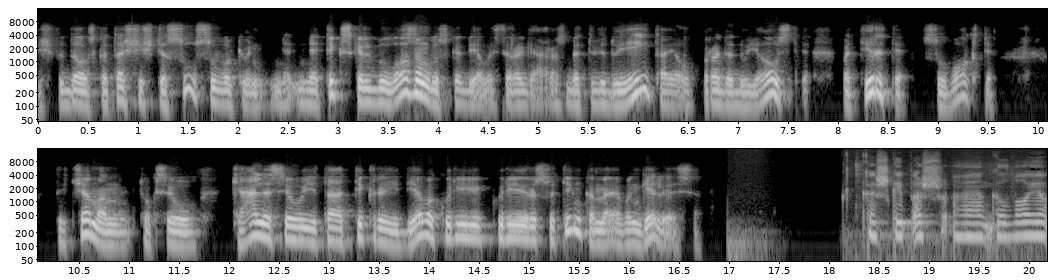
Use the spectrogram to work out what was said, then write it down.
iš vidaus, kad aš iš tiesų suvokiu, ne, ne tik skelbiu lozangus, kad Dievas yra geras, bet viduje tą jau pradedu jausti, patirti, suvokti. Tai čia man toks jau kelias jau į tą tikrąjį Dievą, kurį, kurį ir sutinkame Evangelijose. Kažkaip aš galvoju,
